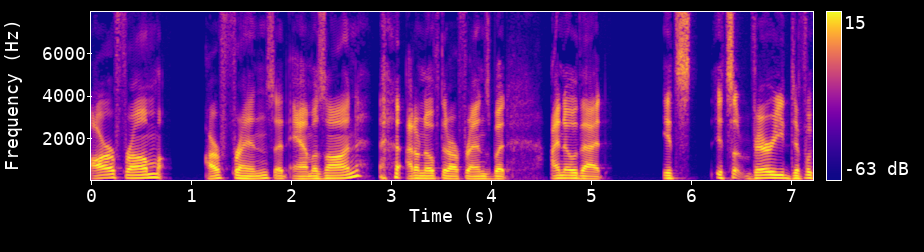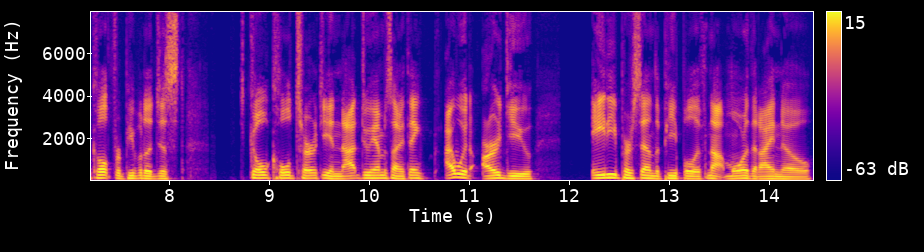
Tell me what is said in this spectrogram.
are from our friends at Amazon. I don't know if they're our friends, but I know that it's it's very difficult for people to just go cold turkey and not do Amazon. I think I would argue 80% of the people, if not more that I know,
